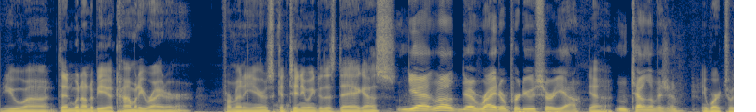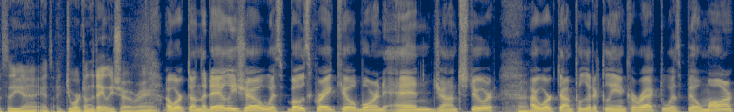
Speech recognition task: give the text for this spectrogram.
You uh, then went on to be a comedy writer for many years, continuing to this day, I guess. Yeah, well, a writer, producer, yeah, Yeah. Mm, television. You worked with the. Uh, you worked on the Daily Show, right? I worked on The Daily Show with both Craig Kilborn and Jon Stewart. I worked on Politically Incorrect with Bill Maher.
